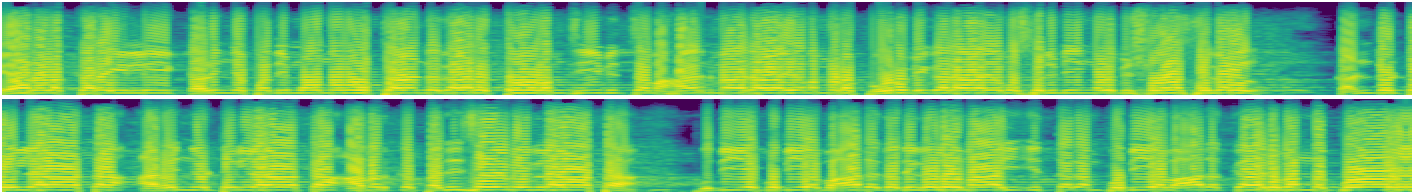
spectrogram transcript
കേരളക്കരയിൽ ഈ കഴിഞ്ഞ പതിമൂന്ന് നൂറ്റാണ്ട് കാലത്തോളം ജീവിച്ച മഹാന്മാരായ നമ്മുടെ പൂർവികരായ മുസ്ലിമീങ്ങൾ വിശ്വാസികൾ കണ്ടിട്ടില്ലാത്ത അറിഞ്ഞിട്ടില്ലാത്ത അവർക്ക് പരിചയമില്ലാത്ത പുതിയ പുതിയ വാദഗതികളുമായി ഇത്തരം പുതിയ വാദക്കാർ വന്നപ്പോൾ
